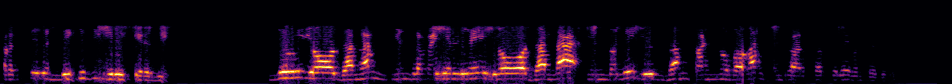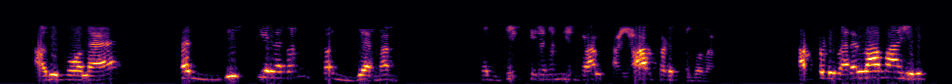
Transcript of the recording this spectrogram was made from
பிரத்யேக மிகுதி இருக்கிறது துரியோதனன் என்ற பெயரிலே யோதன என்பது யுத்தம் பண்ணுபவன் என்ற அர்த்தத்திலே வந்தது அதுபோல சஜ்ஜிக்கிறவன் சஜ்ஜனன் சஜ்ஜிக்கிறவன் என்றால் தயார்படுத்துபவன் அப்படி வரலாமா இருக்க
